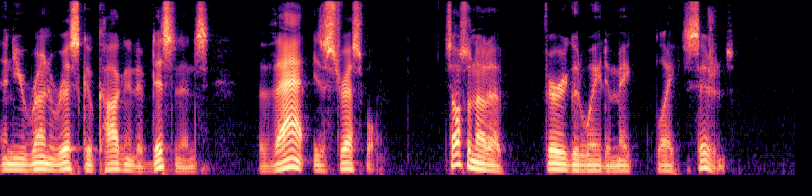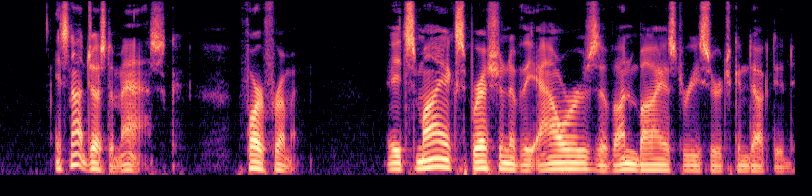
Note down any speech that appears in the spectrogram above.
and you run risk of cognitive dissonance, that is stressful. It's also not a very good way to make life decisions. It's not just a mask. Far from it. It's my expression of the hours of unbiased research conducted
